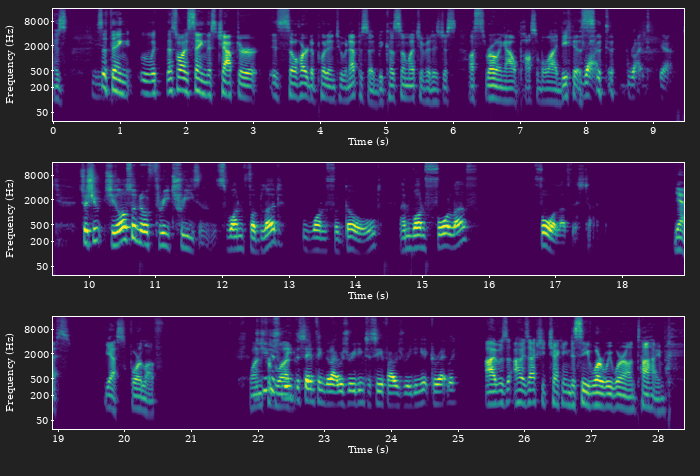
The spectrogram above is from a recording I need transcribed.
it's the thing with that's why I was saying this chapter is so hard to put into an episode because so much of it is just us throwing out possible ideas. Right, right, yeah. So she she'll also know three treasons: one for blood, one for gold, and one for love. For love this time. yes. Yes, for love. One Did you just blood. read the same thing that I was reading to see if I was reading it correctly? I was I was actually checking to see where we were on time.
